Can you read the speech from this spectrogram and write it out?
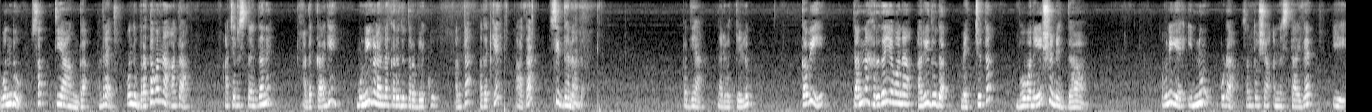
ಒಂದು ಸತ್ಯಾಂಗ, ಅಂದರೆ ಒಂದು ವ್ರತವನ್ನು ಆತ ಆಚರಿಸ್ತಾ ಇದ್ದಾನೆ. ಅದಕ್ಕಾಗಿ ಮುನಿಗಳನ್ನು ಕರೆದು ತರಬೇಕು ಅಂತ ಅದಕ್ಕೆ ಆತ ಸಿದ್ಧನಾದ. ಪದ್ಯ ನಲವತ್ತೇಳು. ಕವಿ ತನ್ನ ಹೃದಯವನ ಅರಿದುದ ಮೆಚ್ಚುತ ಭುವನೇಶನಿದ್ದ ಅವನಿಗೆ ಇನ್ನೂ ಕೂಡ ಸಂತೋಷ ಅನ್ನಿಸ್ತಾ ಇದೆ. ಈ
